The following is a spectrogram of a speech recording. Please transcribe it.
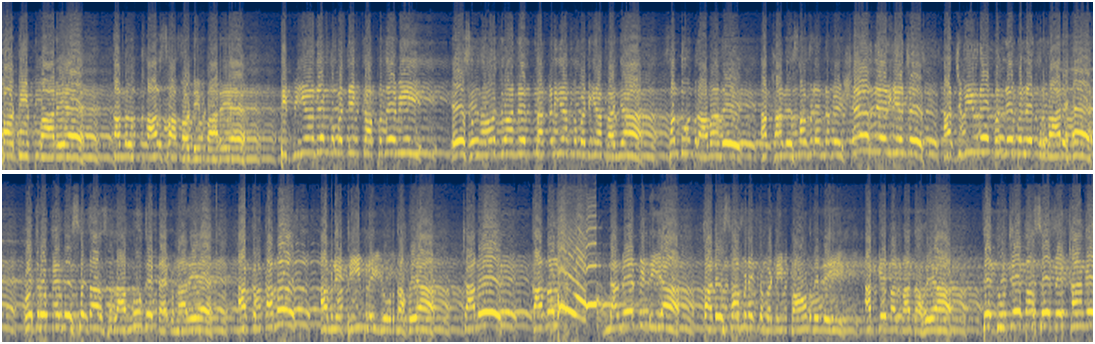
ਕੌਡੀ ਪਾ ਰਿਹਾ ਹੈ। ਕਮਲ ਖਾਲਸਾ ਕੌਡੀ ਪਾ ਰਿਹਾ ਹੈ। ਟਿੱਪੀਆਂ ਦੇ ਕਬੱਡੀ ਕੱਪ ਦੇ ਵੀ ਇਸ ਨੌਜਵਾਨ ਨੇ ਤਕੜੀਆਂ ਕਬੱਡੀਆਂ ਪਾਈਆਂ। ਸੰਧੂ ਭਰਾਵਾਂ ਦੇ ਅੱਖਾਂ ਦੇ ਸਾਹਮਣੇ ਨਵੇਂ ਸ਼ਹਿਰ ਦੇ ਏਰੀਏ 'ਚ ਅੱਜ ਵੀ ਉਹਨੇ ਬੱਲੇ ਬੱਲੇ ਕਰਵਾ ਰਿਹਾ ਹੈ। ਉਧਰੋਂ ਕਹਿੰਦੇ ਸਿੱਧਾ ਸਲਾਮੂ ਤੇ ਟੈਕ ਮਾਰਿਆ ਹੈ। ਅੱਗ ਕਮਲ ਆਪਣੀ ਟੀਮ ਲਈ ਜੋੜਦਾ ਹੋਇਆ। ਚੱਲ ਓਏ, ਕਮਲ, ਨਵੇਂ ਪਿੰਡ ਪਿੰਡੀਆ ਤੁਹਾਡੇ ਸਾਹਮਣੇ ਕਬੱਡੀ ਪਾਉਣ ਦੇ ਲਈ ਅੱਗੇ ਵੱਲ ਵਧਦਾ ਹੋਇਆ। ਤੇ ਦੂਜੇ ਪਾਸੇ ਵੇਖਾਂਗੇ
